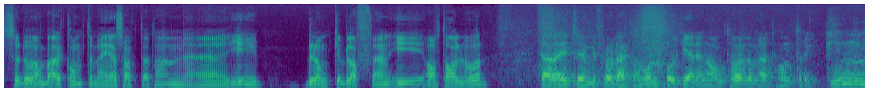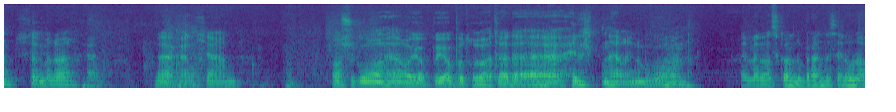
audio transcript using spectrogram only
Så da han bare kom til meg og sagt at han eh, gir blanke blaffen i avtalen vår Der jeg kommer fra, der kan mannfolk gjøre en avtale med et håndtrykk. Mm, stemmer det. Ja. Der kan ikke han. Og så går han her og jobber og jobber og tror at det er helten her inne på gården. Men han skal nå brenne seg nå, da.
